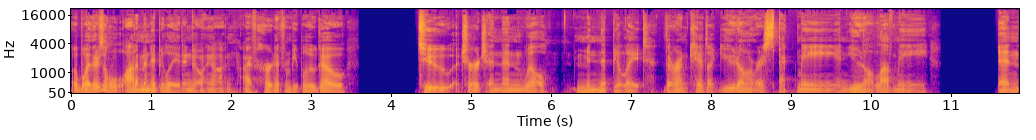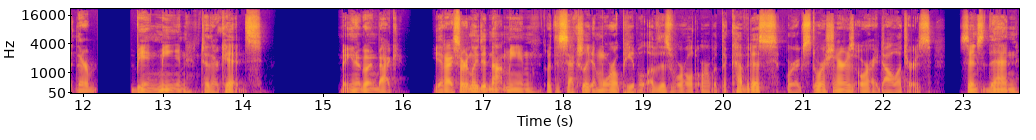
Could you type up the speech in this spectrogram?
Oh boy, there's a lot of manipulating going on. I've heard it from people who go to a church and then will manipulate their own kids like you don't respect me and you don't love me and they're being mean to their kids but you know going back yet i certainly did not mean with the sexually immoral people of this world or with the covetous or extortioners or idolaters since then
